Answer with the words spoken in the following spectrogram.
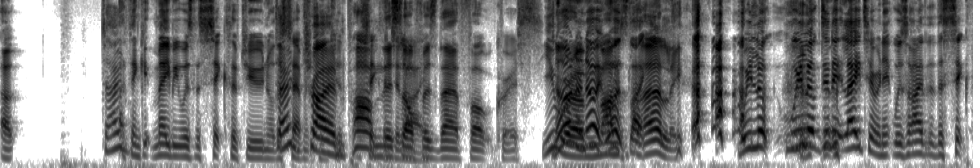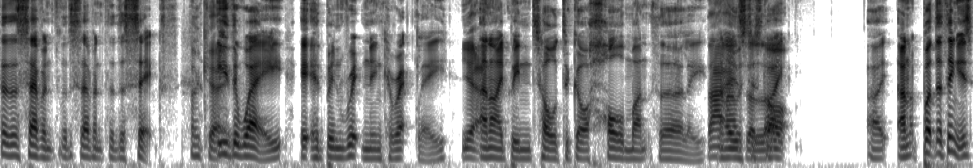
I Don't think it maybe was the sixth of June or the seventh. don't try of and palm this off as their fault, Chris. You No, were no, a no, it month was, like- early. we look we looked at it later, and it was either the sixth or the seventh or the seventh or the sixth. okay. Either way, it had been written incorrectly, yeah. and I'd been told to go a whole month early. That and I is was a lot. like, I and but the thing is,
